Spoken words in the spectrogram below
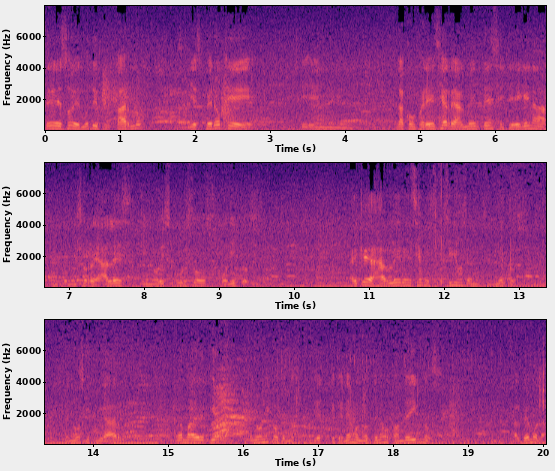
de eso debemos disfrutarlo y espero que en la conferencia realmente se lleguen a compromisos reales y no discursos bonitos. Hay que dejarle herencia a nuestros hijos y a nuestros nietos. Tenemos que cuidar la madre tierra. Es lo único que, que tenemos, no tenemos para dónde irnos. Salvémosla.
